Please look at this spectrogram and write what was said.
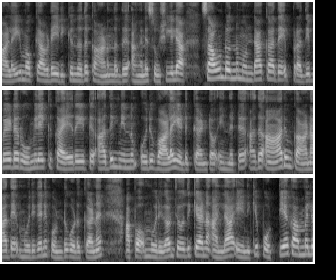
വളയും ഒക്കെ അവിടെ ഇരിക്കുന്നത് കാണുന്നത്. അങ്ങനെ സുശീല സൗണ്ട് ഒന്നും ഉണ്ടാക്കാതെ പ്രതിഭയുടെ റൂമിലേക്ക് കയറിയിട്ട് അതിൽ നിന്നും ഒരു വള എടുക്കാൻ കേട്ടോ. എന്നിട്ട് അത് ആരും കാണാതെ മുരുകന് കൊണ്ടു കൊടുക്കുകയാണ് അപ്പോൾ മുരുകൻ ചോദിക്കുകയാണ് അല്ല എനിക്ക് പൊട്ടിയ കമ്മൽ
